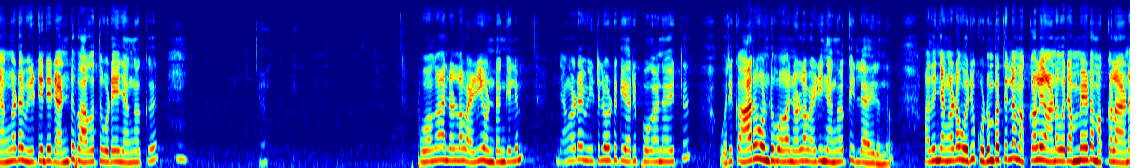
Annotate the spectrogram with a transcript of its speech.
ഞങ്ങളുടെ വീട്ടിന്റെ രണ്ട് ഭാഗത്തൂടെ ഞങ്ങൾക്ക് പോകാനുള്ള വഴിയുണ്ടെങ്കിലും ഞങ്ങളുടെ വീട്ടിലോട്ട് കയറി പോകാനായിട്ട് ഒരു കാറ് കൊണ്ടുപോകാനുള്ള വഴി ഞങ്ങൾക്കില്ലായിരുന്നു. അത് ഞങ്ങളുടെ ഒരു കുടുംബത്തിലെ മക്കളെയാണ് ഒരു അമ്മയുടെ മക്കളാണ്.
